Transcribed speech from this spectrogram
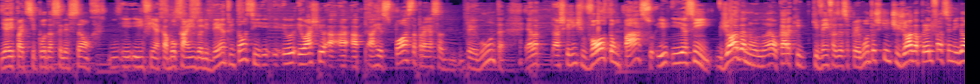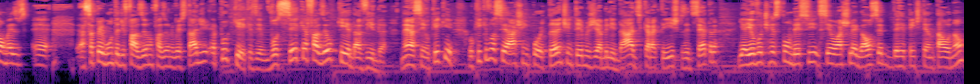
e aí participou da seleção e, e, enfim, acabou caindo ali dentro. Então, assim, eu, eu acho que a, a, a resposta para essa pergunta, ela acho que a gente volta um passo e, e assim, joga no, no. é, o cara que, que vem fazer essa pergunta, acho que a gente joga para ele e fala assim, amigão, mas é, essa pergunta de fazer ou não fazer universidade é por quê? Quer dizer, você quer fazer o que da vida? Né? Assim, o que que, o que que você acha importante em termos de habilidades, características, etc. E aí eu vou te responder se, se eu acho legal você de repente tentar ou não.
